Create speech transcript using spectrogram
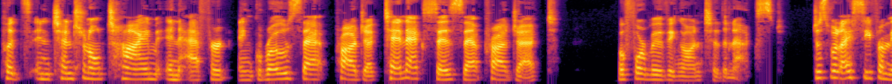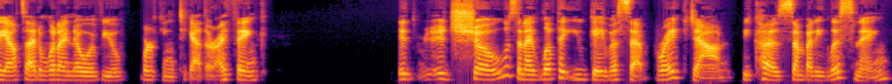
puts intentional time and effort, and grows that project, 10x's that project before moving on to the next. Just what I see from the outside and what I know of you working together. I think it it shows and I love that you gave us that breakdown because somebody listening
